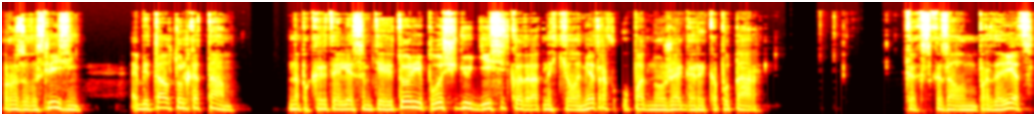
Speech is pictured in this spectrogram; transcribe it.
Розовый слизень обитал только там, на покрытой лесом территории площадью 10 квадратных километров у подножия горы Капутар. Как сказал ему продавец,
